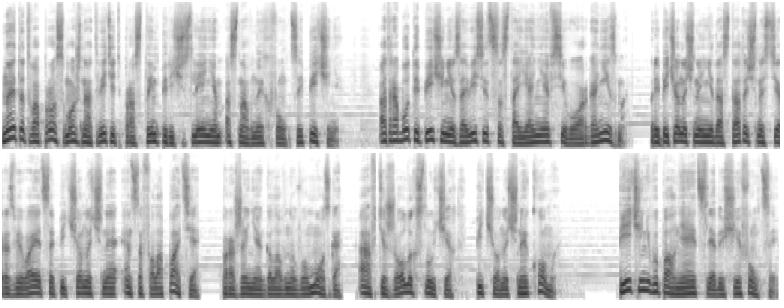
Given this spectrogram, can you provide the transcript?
На этот вопрос можно ответить простым перечислением основных функций печени. От работы печени зависит состояние всего организма. При печеночной недостаточности развивается печеночная энцефалопатия, поражение головного мозга, а в тяжелых случаях – печеночная кома. Печень выполняет следующие функции.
